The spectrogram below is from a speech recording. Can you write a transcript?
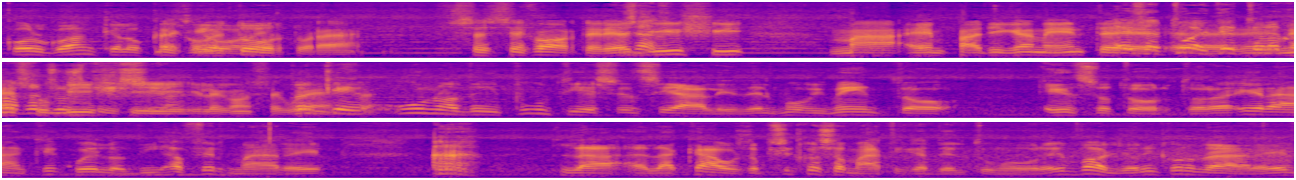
colgo anche l'occasione. Beh, come tortura, se sei forte reagisci, esatto. ma empaticamente esatto, tu hai detto eh, una cosa subisci le conseguenze. Perché uno dei punti essenziali del movimento Enzo Tortora era anche quello di affermare la, la, causa psicosomatica del tumore. E voglio ricordare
